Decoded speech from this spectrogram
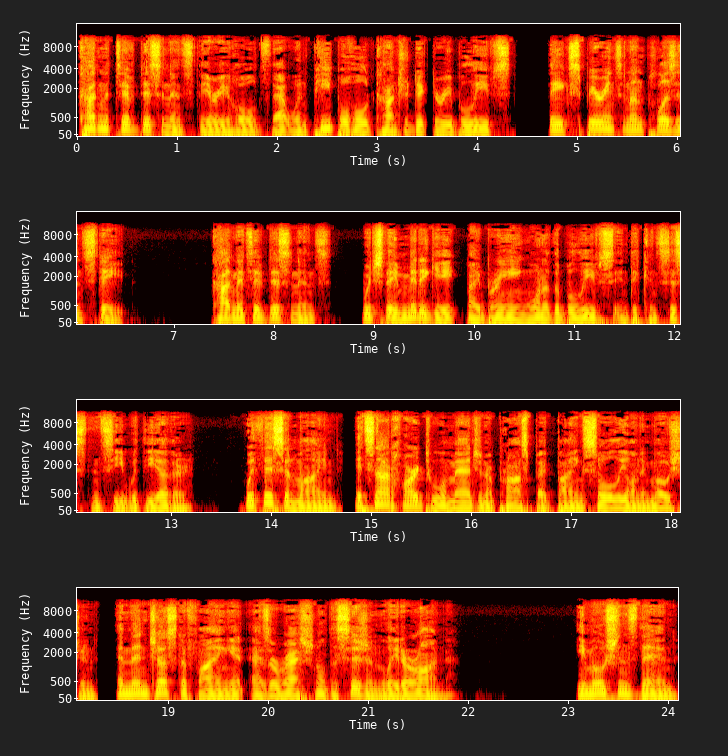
Cognitive dissonance theory holds that when people hold contradictory beliefs, they experience an unpleasant state. Cognitive dissonance, which they mitigate by bringing one of the beliefs into consistency with the other. With this in mind, it's not hard to imagine a prospect buying solely on emotion and then justifying it as a rational decision later on. Emotions then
